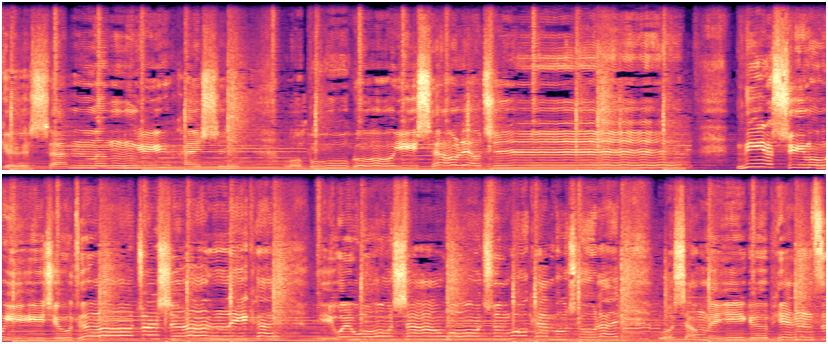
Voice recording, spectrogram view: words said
隔山盟与海誓，我不过一笑了之。你那蓄谋已久的转身离开，以为我傻我蠢我看不出来，我想每个骗子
